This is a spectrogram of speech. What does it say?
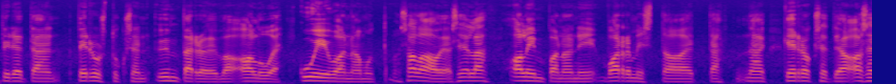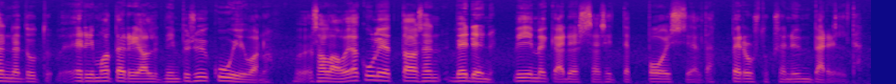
pidetään perustuksen ympäröivä alue kuivana, mutta salaoja siellä alimpana niin varmistaa, että nämä kerrokset ja asennetut eri materiaalit niin pysyy kuivana. Salaoja kuljettaa sen veden viime kädessä sitten pois sieltä perustuksen ympäriltä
